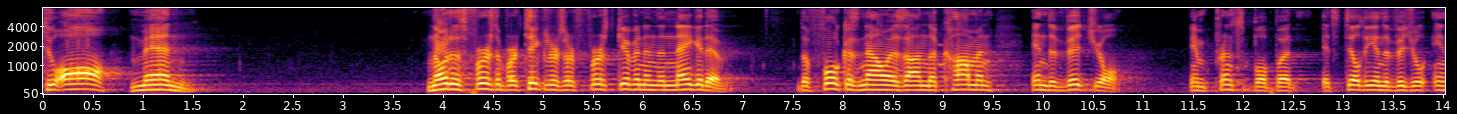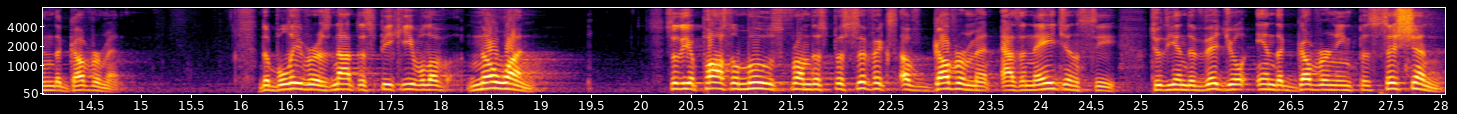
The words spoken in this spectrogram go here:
to all men. Notice first the particulars are first given in the negative. The focus now is on the common individual in principle, but it's still the individual in the government. The believer is not to speak evil of no one. So the apostle moves from the specifics of government as an agency to the individual in the governing position.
